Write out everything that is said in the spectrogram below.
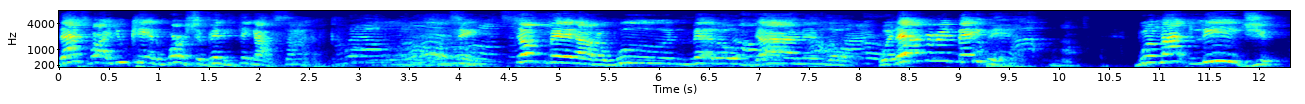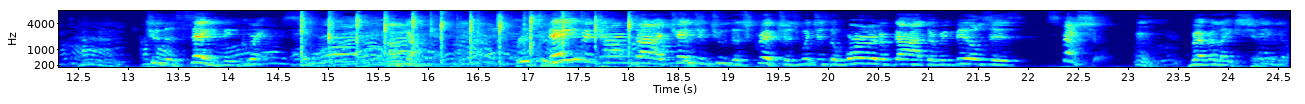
That's why you can't worship anything outside of God. See, stuff made out of wood, metal, diamonds, or whatever it may be will not lead you to the saving grace of God. David turns our attention to the scriptures, which is the word of God that reveals his special hmm, revelation.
